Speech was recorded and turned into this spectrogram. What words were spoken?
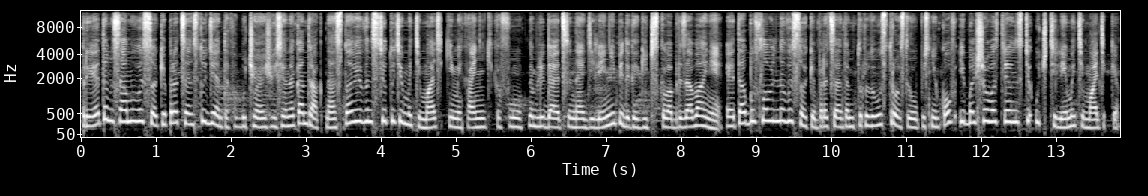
При этом самый высокий процент студентов, обучающихся на контрактной основе в Институте математики и механики КФУ, наблюдается на отделении педагогического образования. Это обусловлено высоким процентом трудоустройства выпускников и большой востребованностью учителей математики.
